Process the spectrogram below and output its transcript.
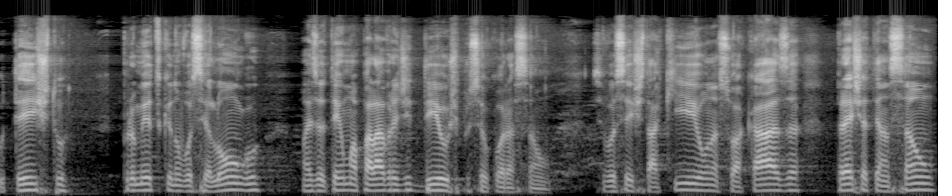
o texto. Prometo que não vou ser longo mas eu tenho uma palavra de Deus para o seu coração. Se você está aqui ou na sua casa, preste atenção,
